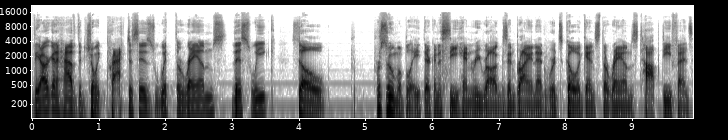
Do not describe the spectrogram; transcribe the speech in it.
They are going to have the joint practices with the Rams this week. So presumably they're going to see Henry Ruggs and Bryan Edwards go against the Rams' top defense.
